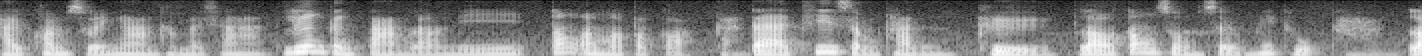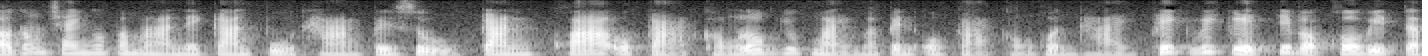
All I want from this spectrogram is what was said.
ขายความสวยงามธรรมชาติ เรื่องต่างๆ เหล่านี้ต้องเอามาประกอบกัน แต่ที่สำคัญคือเราต้องส่งเสริมให้ถูกทาง เราต้องใช้งบประมาณในการปูทางไปสู่ การคว้าโอกาสของโลกยุคใหม่มาเป็นโอกาสของคนไทย พลิกวิกฤตที่บอกโควิดจะ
